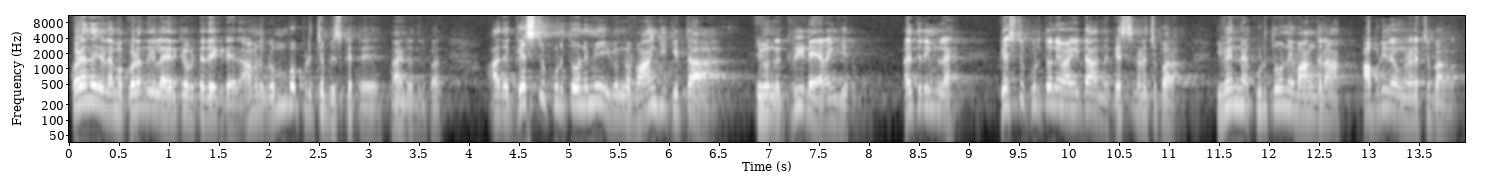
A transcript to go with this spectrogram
குழந்தைகள் நம்ம குழந்தைகளாக இருக்க விட்டதே கிடையாது. அவனுக்கு ரொம்ப பிடிச்ச பிஸ்கட்டு வாங்கிட்டு வந்திருப்பார். அதை கெஸ்ட்டு கொடுத்தோன்னுமே இவங்க வாங்கிக்கிட்டா இவங்க கிரீடை இறங்கிரும். அது தெரியும்ல? கெஸ்ட்டு கொடுத்தோன்னே வாங்கிட்டா அந்த கெஸ்ட் நினச்சிப்பாரான் இவன் என்ன கொடுத்தோன்னே வாங்குறான் அப்படின்னு அவங்க நினச்சிப்பாங்களாம்.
